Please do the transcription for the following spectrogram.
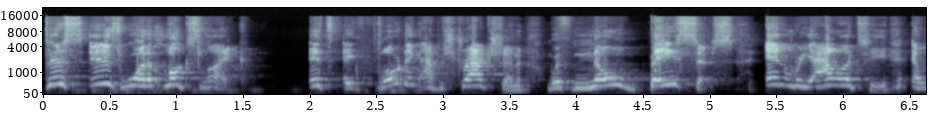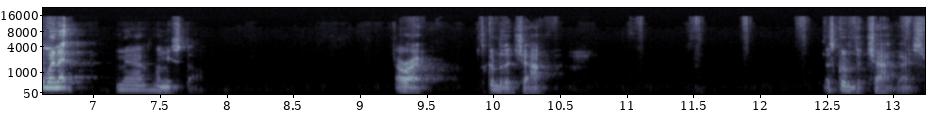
This is what it looks like. It's a floating abstraction with no basis in reality. And when it, man, let me stop. All right, let's go to the chat. Let's go to the chat, guys.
